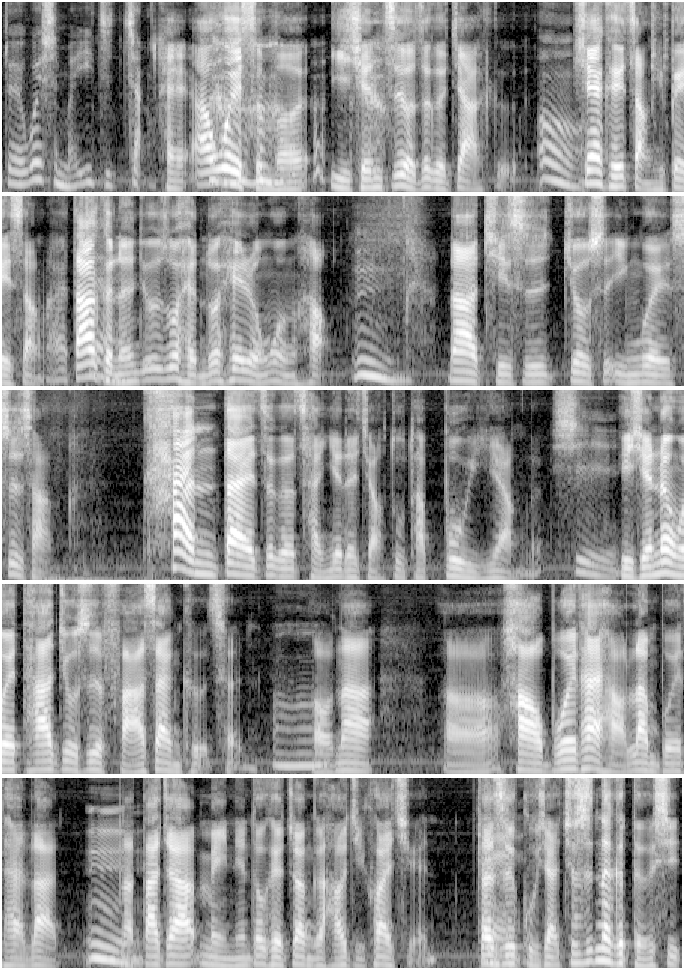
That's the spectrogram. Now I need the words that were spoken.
对，为什么一直涨？嘿 啊，为什么以前只有这个价格，嗯，现在可以涨一倍上来？大家可能就是说很多黑人问号，嗯，那其实就是因为市场看待这个产业的角度它不一样了。是，以前认为它就是乏善可陈，嗯、哦，那呃好不会太好，烂不会太烂，嗯，那大家每年都可以赚个好几块钱。但是股价就是那个德性，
